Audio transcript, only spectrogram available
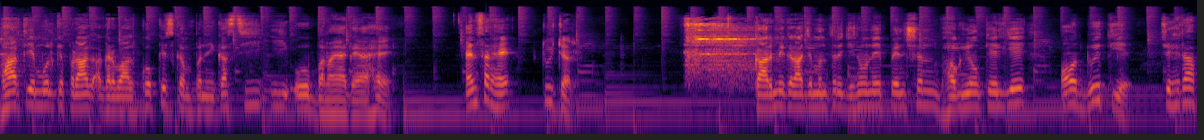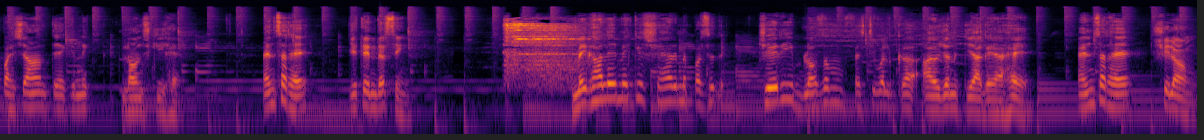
भारतीय मूल के पराग अग्रवाल को किस कंपनी का सीईओ बनाया गया है? आंसर है ट्विटर कार्मिक राज्य मंत्री जिन्होंने पेंशन भोगियों के लिए अद्वितीय चेहरा पहचान तकनीक लॉन्च की है। आंसर है, जितेंद्र सिंह। मेघालय में किस शहर में प्रसिद्ध चेरी ब्लॉसम फेस्टिवल का आयोजन किया गया है? आंसर है शिलोंग।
